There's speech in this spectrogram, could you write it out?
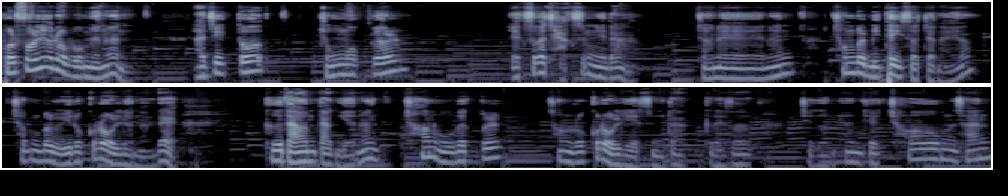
폴폴리오를 보면은 아직도 종목별 액수가 작습니다. 전에는 1000불 밑에 있었잖아요. 1000불 위로 끌어올렸는데 그 다음 단계는 1500불 선으로 끌어올리겠습니다. 그래서 지금 현재 처음 산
